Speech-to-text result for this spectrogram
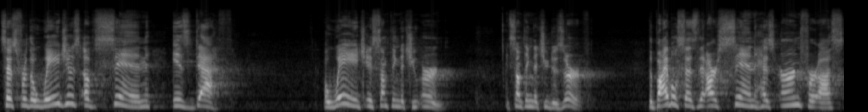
says, For the wages of sin is death. A wage is something that you earn, it's something that you deserve. The Bible says that our sin has earned for us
